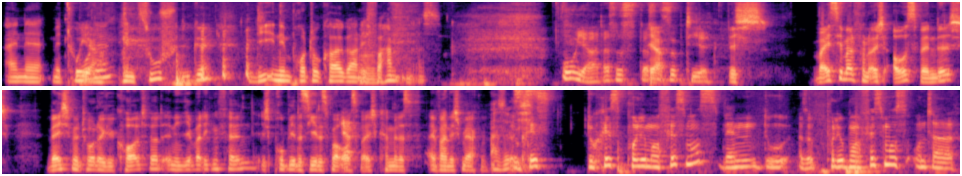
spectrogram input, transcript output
eine Methode oh ja. hinzufüge, die in dem Protokoll gar nicht mhm. vorhanden ist. Oh ja, das ist, das ja. ist subtil. Ich weiß jemand von euch auswendig, welche Methode gecallt wird in den jeweiligen Fällen. Ich probiere das jedes Mal ja. aus, weil ich kann mir das einfach nicht merken. Also du kriegst, du kriegst Polymorphismus, wenn du, also Polymorphismus unter,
